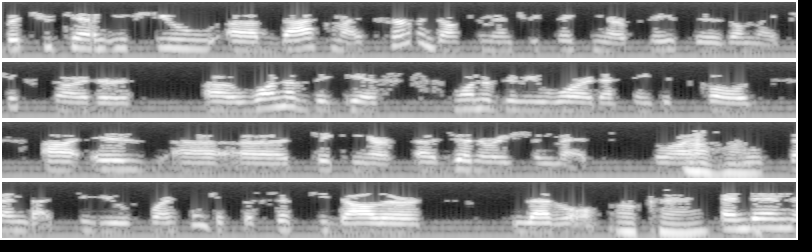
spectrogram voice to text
but you can if you uh, back my current documentary, Taking Our Places, on my Kickstarter. Uh, one of the gifts, one of the reward, I think it's called, uh, is uh, uh, taking our Generation Med. So I uh-huh. will send that to you for I think it's a fifty dollar level. Okay. And then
